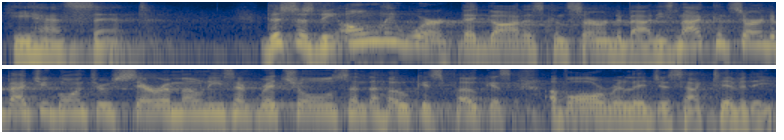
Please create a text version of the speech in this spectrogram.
he has sent. This is the only work that God is concerned about. He's not concerned about you going through ceremonies and rituals and the hocus pocus of all religious activity.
